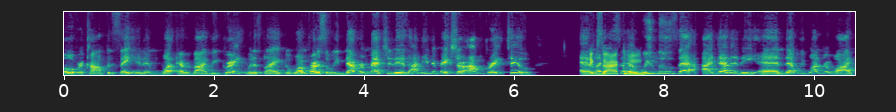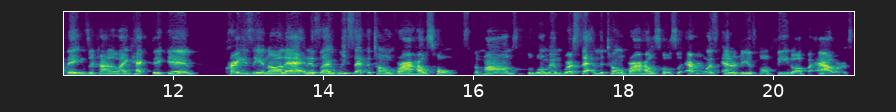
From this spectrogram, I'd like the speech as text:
overcompensating, and what everybody be great. But it's like the one person we never mentioned is I need to make sure I'm great too. And exactly. like said, we lose that identity, and then we wonder why things are kind of like hectic and crazy and all that. And it's like we set the tone for our households. The moms, the woman, we're setting the tone for our household. So everyone's energy is going to feed off of ours.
